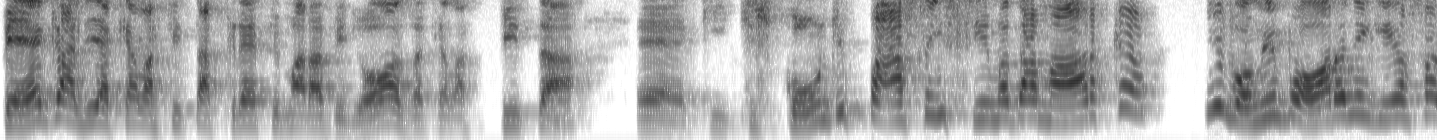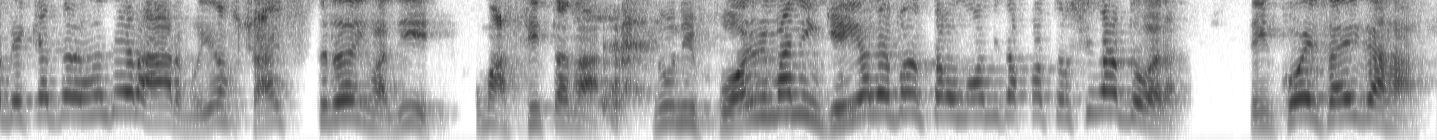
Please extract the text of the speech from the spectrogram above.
Pega ali aquela fita crepe maravilhosa, aquela fita é, que, que esconde, passa em cima da marca e vamos embora, ninguém ia saber que é da Under Armour. Ia achar estranho ali, uma fita na, no uniforme, mas ninguém ia levantar o nome da patrocinadora. Tem coisa aí, Garrafa?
